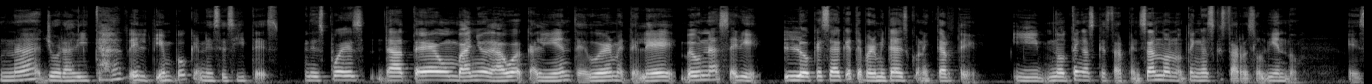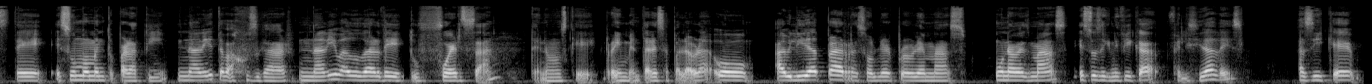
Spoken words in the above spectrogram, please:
una lloradita del tiempo que necesites. Después, date un baño de agua caliente, duérmete, lee, ve una serie, lo que sea que te permita desconectarte y no tengas que estar pensando, no tengas que estar resolviendo. Este es un momento para ti. Nadie te va a juzgar, nadie va a dudar de tu fuerza. Tenemos que reinventar esa palabra o habilidad para resolver problemas una vez más, esto significa felicidades. Así que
